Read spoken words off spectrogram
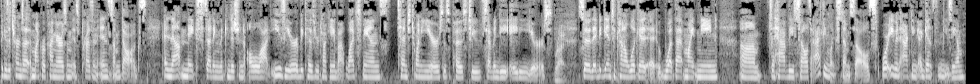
because it turns out that microchimerism is present in some dogs. And that makes studying the condition a lot easier because you're talking about lifespans 10 to 20 years as opposed to 70, 80 years. Right. So they begin to kind of look at, at what that might mean um, to have these cells acting like stem cells, or even acting against the museum,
